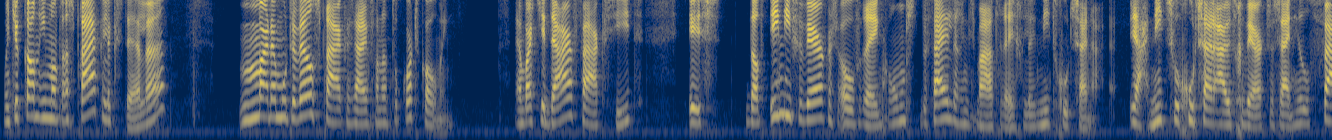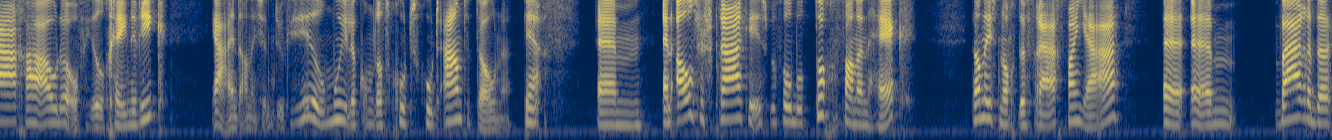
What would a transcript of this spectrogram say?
Want je kan iemand aansprakelijk stellen, maar er moet er wel sprake zijn van een tekortkoming. En wat je daar vaak ziet, is dat in die verwerkersovereenkomst beveiligingsmaatregelen niet, goed zijn, ja, niet zo goed zijn uitgewerkt. Ze zijn heel vaag gehouden of heel generiek. Ja, en dan is het natuurlijk heel moeilijk om dat goed, goed aan te tonen. Ja. Um, en als er sprake is bijvoorbeeld toch van een hack, dan is nog de vraag van ja, uh, um, waren er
